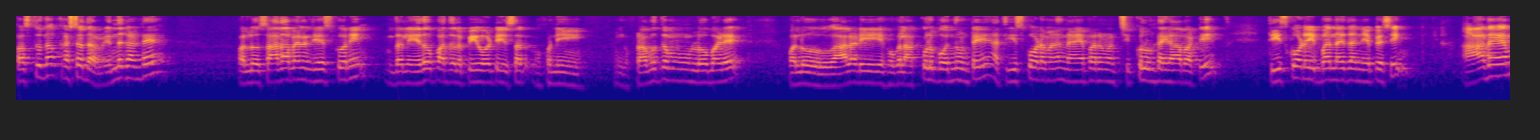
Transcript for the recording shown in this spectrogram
ప్రస్తుతం కష్టతరం. ఎందుకంటే వాళ్ళు సాదాబైనం చేసుకొని దాన్ని ఏదో పద్ధతిలో పిఓటి సార్ కొన్ని ప్రభుత్వం లోబడే వాళ్ళు ఆల్రెడీ ఒకళ్ళ హక్కులు పొంది ఉంటే అది తీసుకోవడం అనేది న్యాయపరమైన చిక్కులు ఉంటాయి కాబట్టి తీసుకోవడం ఇబ్బంది అవుతుందని చెప్పేసి ఆదాయం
